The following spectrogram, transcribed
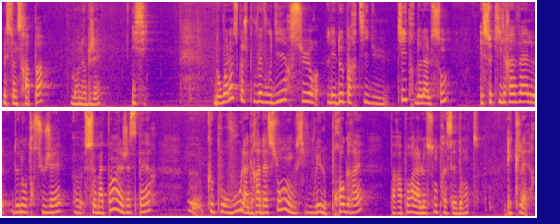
mais ce ne sera pas mon objet ici. Donc voilà ce que je pouvais vous dire sur les deux parties du titre de la leçon et ce qu'il révèle de notre sujet euh, ce matin, et j'espère euh, que pour vous, la gradation, ou si vous voulez, le progrès par rapport à la leçon précédente est clair.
